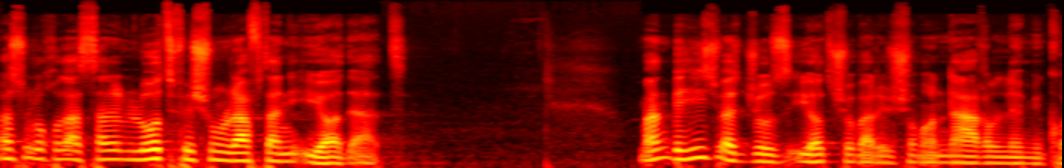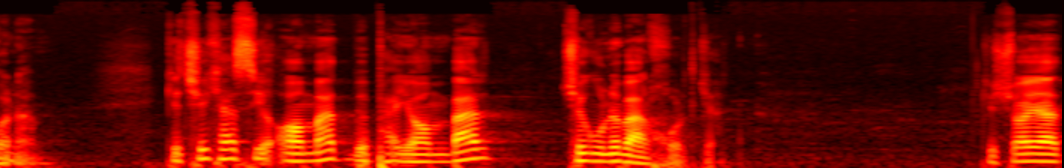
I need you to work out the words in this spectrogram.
رسول خدا از سر لطفشون رفتن ایادت. من به هیچ وجه جزئیات شو برای شما نقل نمی کنم. که چه کسی آمد به پیامبر چگونه برخورد کرد. که شاید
